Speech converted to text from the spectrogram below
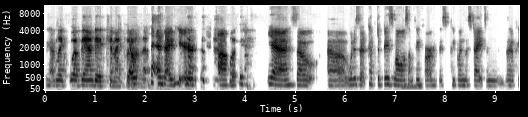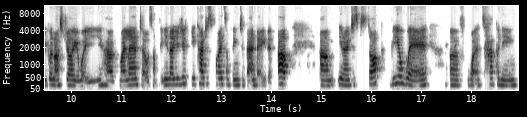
We have like what band aid can I put yeah, on this? Band aid here. Um, yeah. So uh, what is it, Pepto Bismol or something for this people in the states, and the people in Australia where you have Mylanta or something. You know, you just, you can't just find something to band aid it up. Um, you know, just stop, be aware of what's happening.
